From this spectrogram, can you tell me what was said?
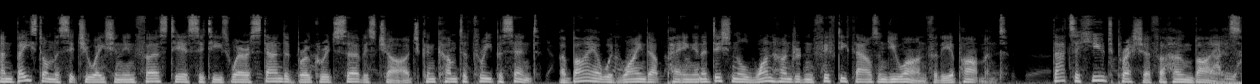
And based on the situation in first-tier cities where a standard brokerage service charge can come to 3%, a buyer would wind up paying an additional 150,000 yuan for the apartment. That's a huge pressure for home buyers.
